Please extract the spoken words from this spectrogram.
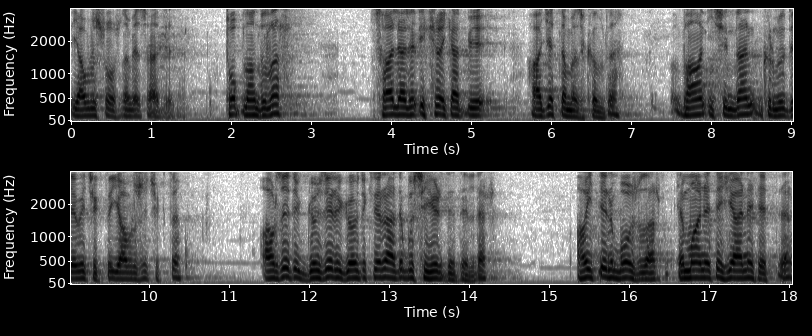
Yavrusu olsun vesaire dediler. Toplandılar. Salih Aleyh iki rekat bir hacet namazı kıldı. Dağın içinden kırmızı deve çıktı, yavrusu çıktı. Arzu edip gözleri gördükleri halde bu sihir dediler. Ahitlerini bozdular, emanete ihanet ettiler.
